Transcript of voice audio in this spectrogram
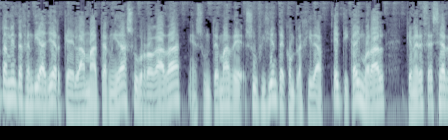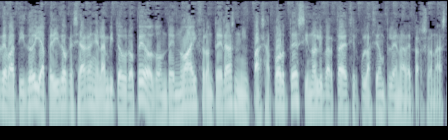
También defendía ayer que la maternidad subrogada es un tema de suficiente complejidad ética y moral que merece ser debatido y ha pedido que se haga en el ámbito europeo, donde no hay fronteras ni pasaportes, sino libertad de circulación plena de personas.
